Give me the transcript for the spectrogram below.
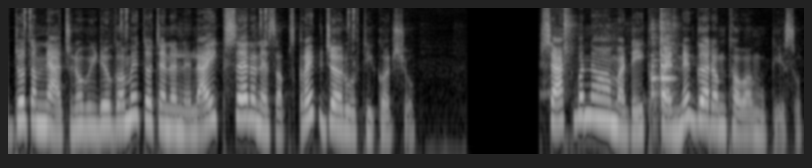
જો તમને આજનો વીડિયો ગમે તો ચેનલને લાઇક શેર અને સબસ્ક્રાઇબ જરૂરથી કરશો શાક બનાવવા માટે એક પેનને ગરમ થવા મૂકીશું.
